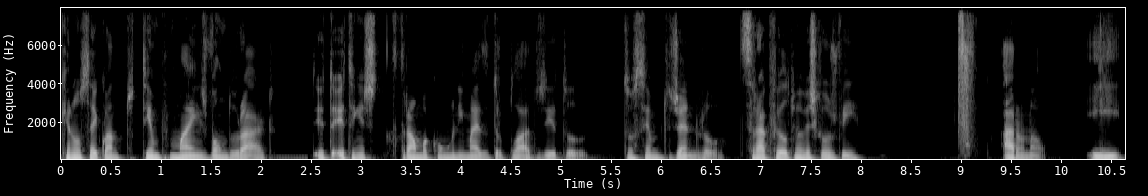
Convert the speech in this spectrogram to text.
que eu não sei quanto tempo mais vão durar. Eu, eu tenho este trauma com animais atropelados e eu estou sempre do género. Será que foi a última vez que eu os vi? I don't know. E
